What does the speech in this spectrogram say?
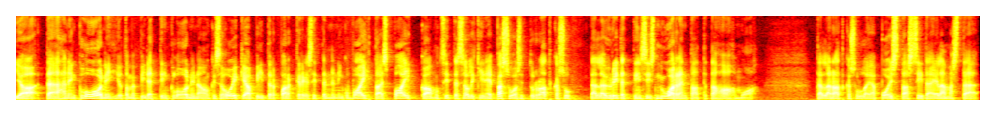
Ja tämä hänen klooni, jota me pidettiin kloonina, onkin se oikea Peter Parker, ja sitten ne niin vaihtaisi paikkaa, mutta sitten se olikin epäsuosittu ratkaisu. Tällä yritettiin siis nuorentaa tätä hahmoa tällä ratkaisulla ja poistaa siitä elämästä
